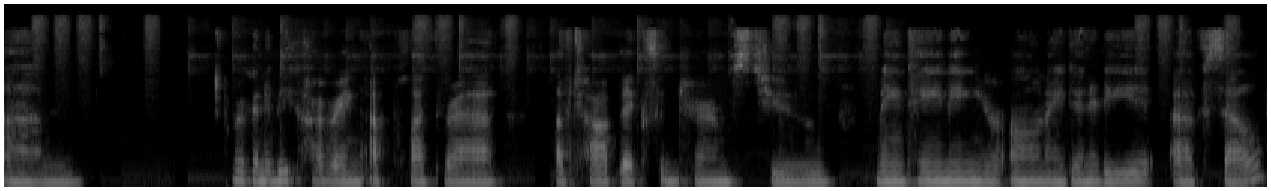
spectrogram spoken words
Um, we're going to be covering a plethora of topics in terms to maintaining your own identity of self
